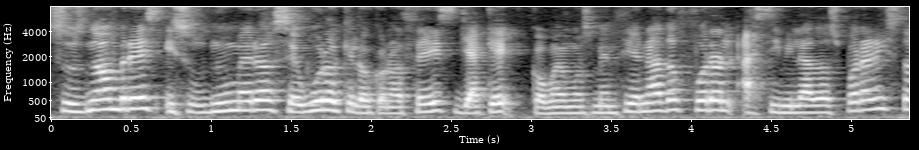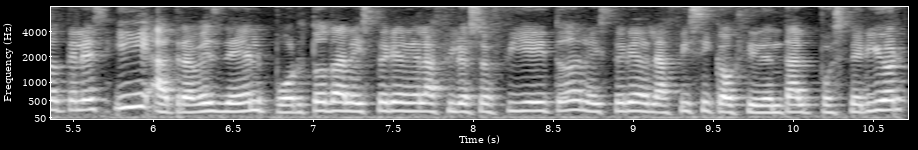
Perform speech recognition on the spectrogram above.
Sus nombres y sus números seguro que lo conocéis, ya que, como hemos mencionado, fueron asimilados por Aristóteles y a través de él por toda la historia de la filosofía y toda la historia de la física occidental posterior,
